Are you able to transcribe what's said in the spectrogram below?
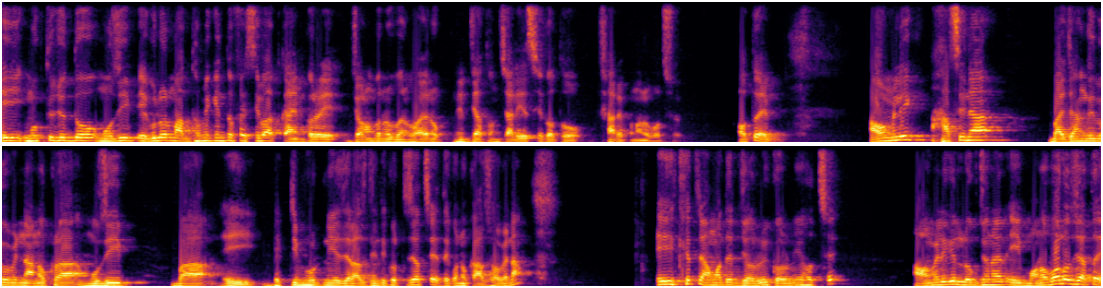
এই মুক্তিযুদ্ধ মুজিব এগুলোর মাধ্যমে কিন্তু ফেসিবাদ কায়েম করে জনগণের উপর ভয়ানক নির্যাতন চালিয়েছে গত সাড়ে পনেরো বছর। অতএব আওয়ামী লীগ, হাসিনা বা জাহাঙ্গীর কবির নানকরা, মুজিব বা এই ভিক্টিমহুড নিয়ে যে রাজনীতি করতে যাচ্ছে, এতে কোনো কাজ হবে না। এই ক্ষেত্রে আমাদের জরুরি করণীয় হচ্ছে আওয়ামী লীগের লোকজনের এই মনোবলও যাতে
